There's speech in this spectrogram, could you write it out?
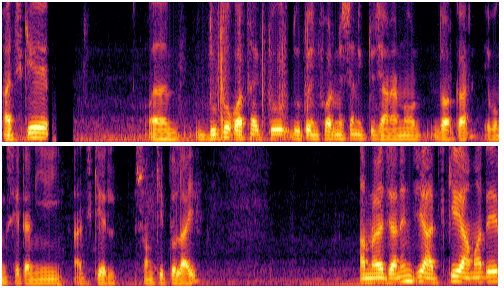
আজকে দুটো কথা একটু, দুটো ইনফরমেশন একটু জানানোর দরকার এবং সেটা নিয়েই আজকের সংক্ষিপ্ত লাইভ আপনারা জানেন যে আজকে আমাদের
